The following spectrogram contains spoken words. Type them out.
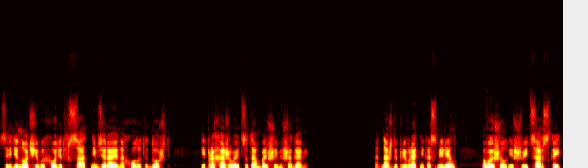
среди ночи выходит в сад, невзирая на холод и дождь, и прохаживается там большими шагами. Однажды привратник осмелел, вышел из швейцарской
